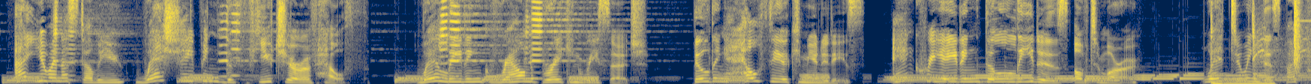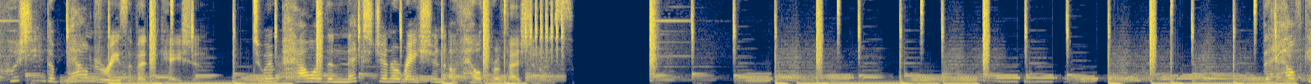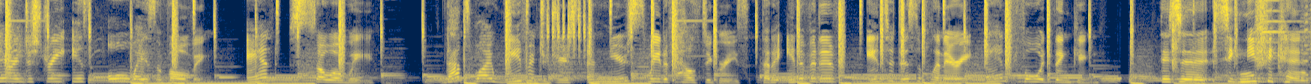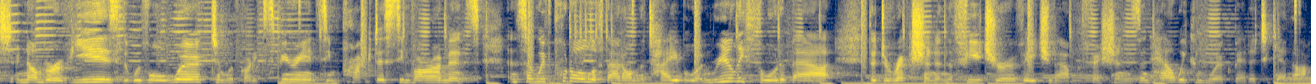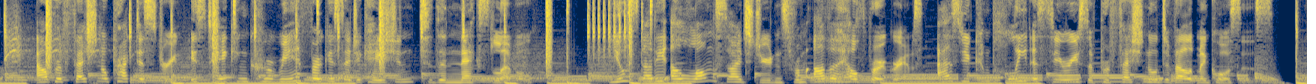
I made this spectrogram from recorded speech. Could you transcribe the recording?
At UNSW, we're shaping the future of health. We're leading groundbreaking research, building healthier communities, and creating the leaders of tomorrow. We're doing this by pushing the boundaries of education to empower the next generation of health professionals. The healthcare industry is always evolving, and so are we. That's why we've introduced a new suite of health degrees that are innovative, interdisciplinary, and forward thinking. There's a significant number of years that we've all worked and we've got experience in practice environments. And so we've put all of that on the table and really thought about the direction and the future of each of our professions and how we can work better together. Our professional practice stream is taking career focused education to the next level. You'll study alongside students from other health programs as you complete a series of professional development courses.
